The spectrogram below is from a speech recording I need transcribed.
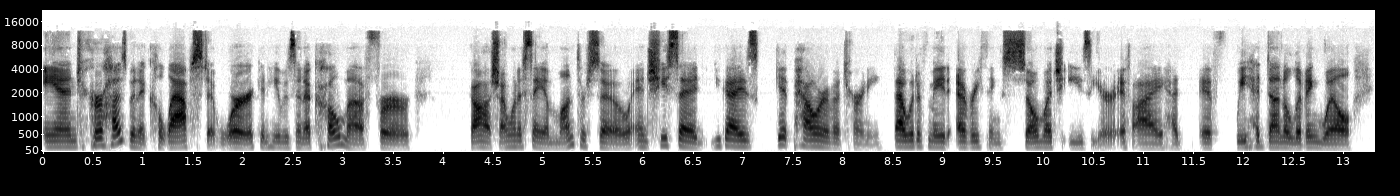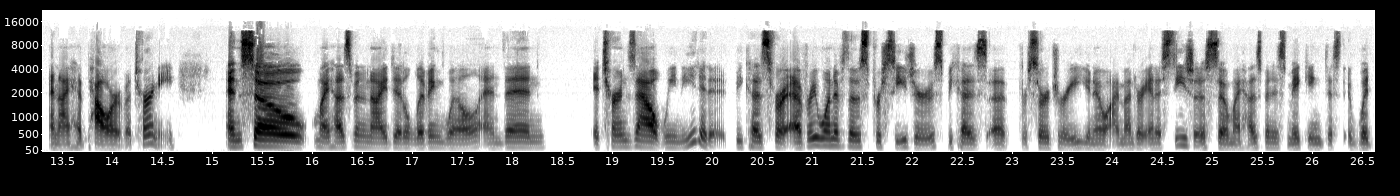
and her husband had collapsed at work and he was in a coma for gosh, I want to say a month or so. And she said, You guys get power of attorney. That would have made everything so much easier if I had, if we had done a living will and I had power of attorney. And so my husband and I did a living will. And then it turns out we needed it because for every one of those procedures, because uh, for surgery, you know, I'm under anesthesia, so my husband is making this would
